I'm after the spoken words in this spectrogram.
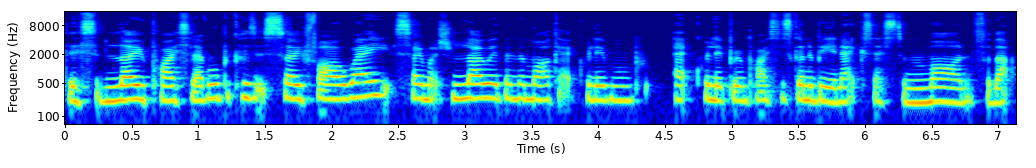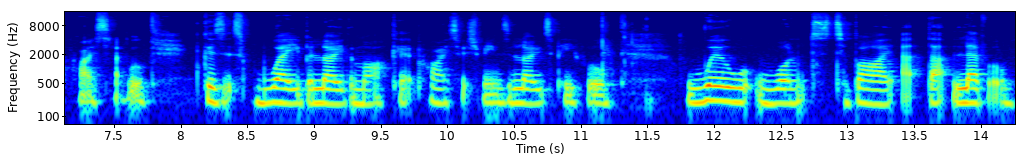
this low price level because it's so far away, so much lower than the market equilibrium, equilibrium price, is going to be an excess demand for that price level because it's way below the market price, which means loads of people will want to buy at that level.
